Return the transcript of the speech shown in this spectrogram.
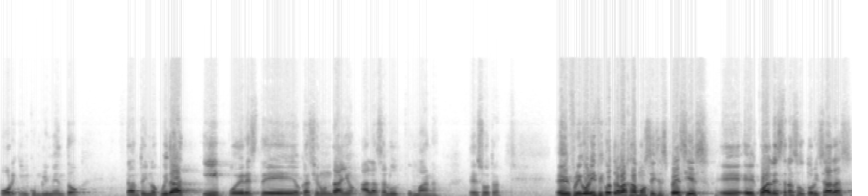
por incumplimiento, tanto inocuidad y poder este, ocasionar un daño a la salud humana. Es otra. En frigorífico trabajamos seis especies, eh, el cual están autorizadas,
